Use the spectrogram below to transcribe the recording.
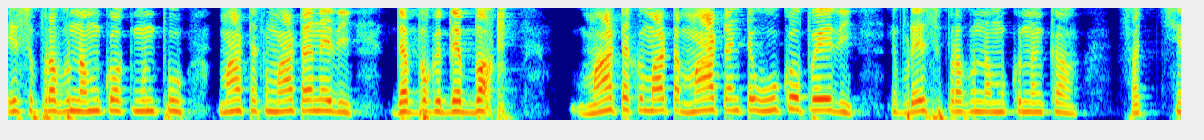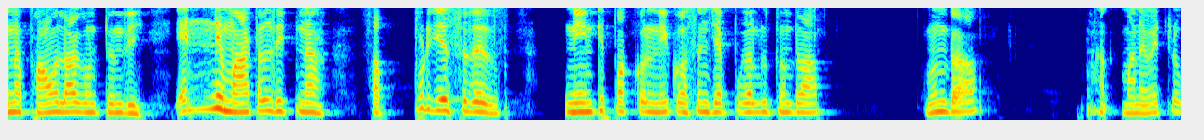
యేసు ప్రభు నమ్ముకోక మునుపు మాటకు మాట అనేది దెబ్బకు దెబ్బ. మాటకు మాట మాట అంటే ఊకోపోయేది. ఇప్పుడు యేసు ప్రభు నమ్ముకున్నాక సచ్చిన పాములాగా ఉంటుంది. ఎన్ని మాటలు తిట్టినా సప్పుడు చేస్తలేదు. నీ ఇంటి పక్కలు నీ కోసం చెప్పగలుగుతుండ్రా. ఉండ్రా. మనం ఎట్లా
